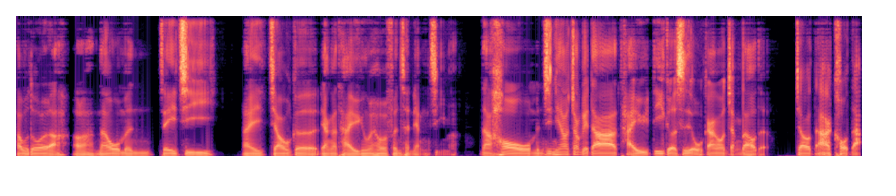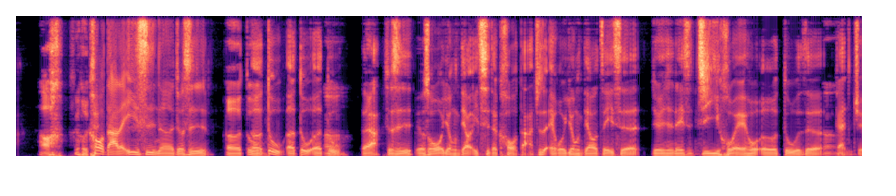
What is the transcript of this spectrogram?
差不多了啦。好了，那我们这一集来教个两个台语，因为它会分成两集嘛。然后我们今天要教给大家台语，第一个是我刚刚有讲到的，教大家扣打。好，扣打的意思呢，就是额度额度、额度、额度。嗯对啊，就是比如说我用掉一次的扣打，就是哎、诶我用掉这一次的有点类似机会或额度这个嗯感觉。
